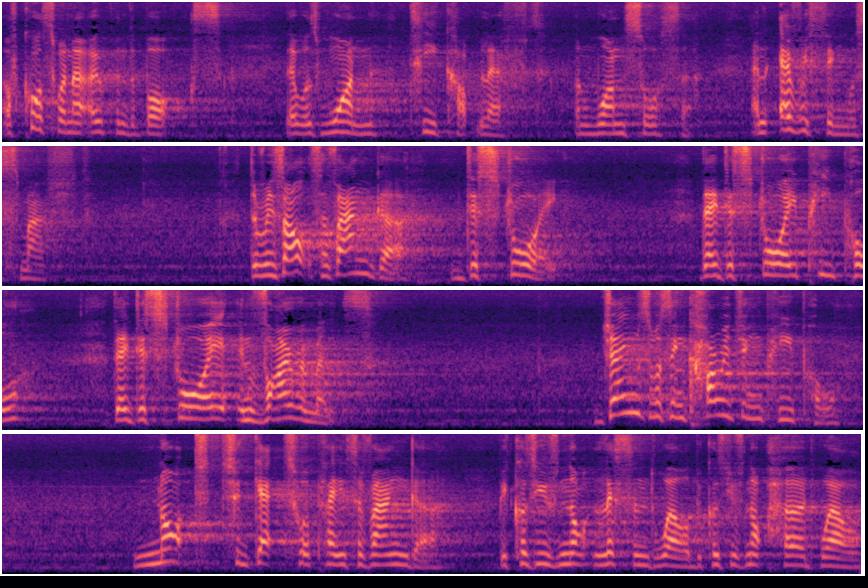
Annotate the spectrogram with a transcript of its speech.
Of course, when I opened the box, there was one teacup left and one saucer, and everything was smashed. The results of anger destroy. They destroy people, they destroy environments. James was encouraging people not to get to a place of anger because you've not listened well, because you've not heard well.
